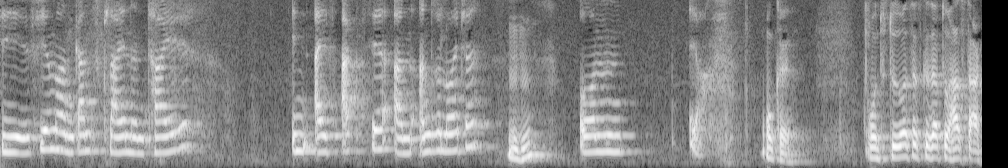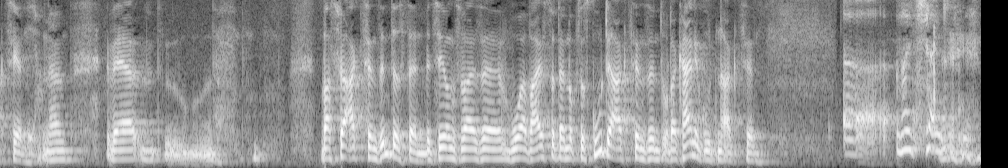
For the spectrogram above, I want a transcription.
die Firma einen ganz kleinen Teil in, als Aktie an andere Leute. Und ja, Okay. Und du hast jetzt gesagt, du hast Aktien. Ja. Ne? Wer, was für Aktien sind das denn? Beziehungsweise woher weißt du denn, ob das gute Aktien sind oder keine guten Aktien? weiß ich eigentlich nicht.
